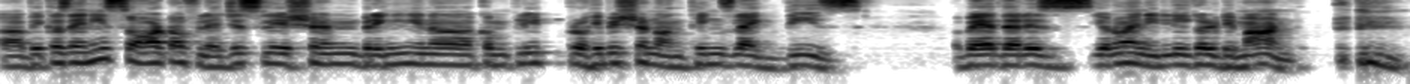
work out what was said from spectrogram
Uh, because any sort of legislation bringing in a complete prohibition on things like these, where there is, you know, an illegal demand,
